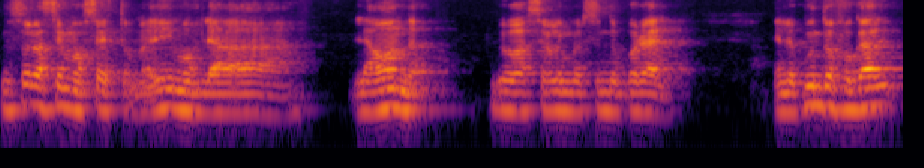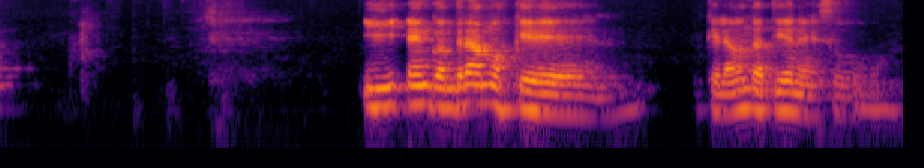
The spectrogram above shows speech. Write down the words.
Nosotros hacemos esto, medimos la onda, luego hacer la inversión temporal. En el punto focal y encontramos que, la onda tiene su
